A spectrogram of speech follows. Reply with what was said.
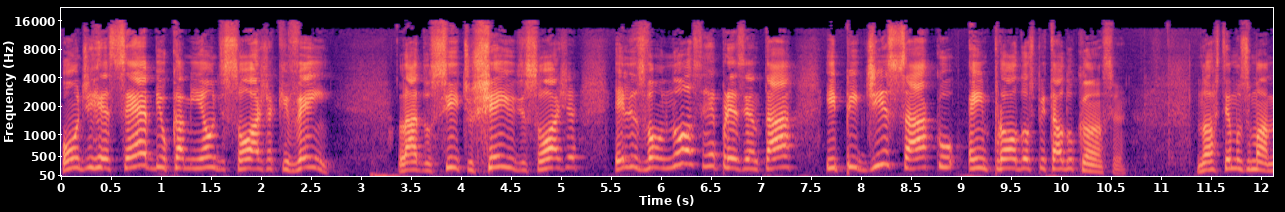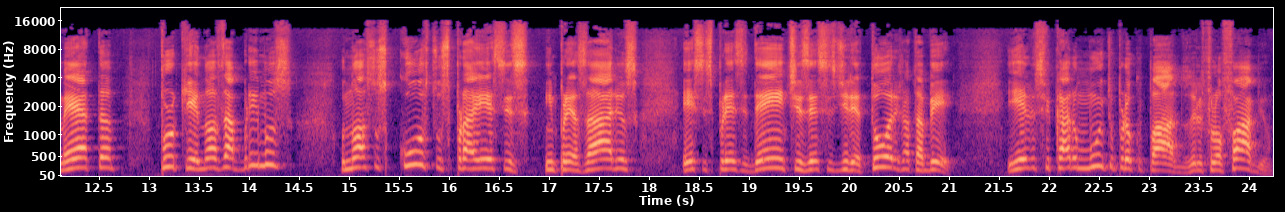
onde recebe o caminhão de soja que vem lá do sítio cheio de soja, eles vão nos representar e pedir saco em prol do Hospital do Câncer. Nós temos uma meta, porque nós abrimos os nossos custos para esses empresários, esses presidentes, esses diretores, JB. E eles ficaram muito preocupados. Ele falou: Fábio,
